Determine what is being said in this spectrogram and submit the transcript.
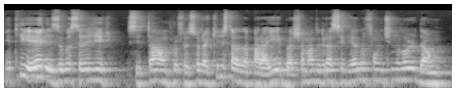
Entre eles, eu gostaria de citar um professor aqui do estado da Paraíba, chamado Graciliano Fontino Lordão.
